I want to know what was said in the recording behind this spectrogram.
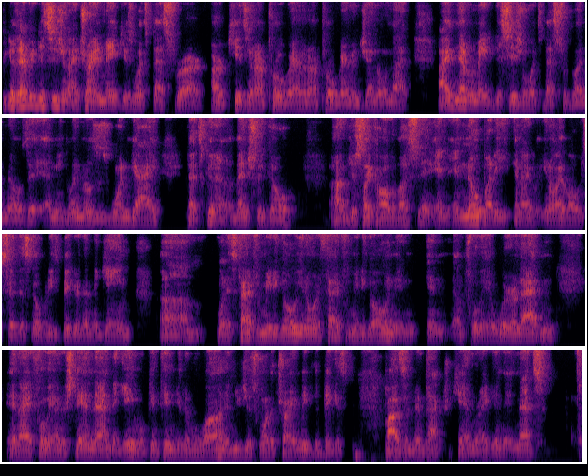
because every decision I try and make is what's best for our, our kids and our program and our program in general. Not, I've never made a decision what's best for Glen Mills. I mean, Glen Mills is one guy that's going to eventually go, um, just like all of us. And, and nobody, and I, you know, I've always said this: nobody's bigger than the game. Um, when it's time for me to go, you know, when it's time for me to go, and and, and I'm fully aware of that. And and I fully understand that. And the game will continue to move on. And you just want to try and leave the biggest positive impact you can, right? And, and that's, you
